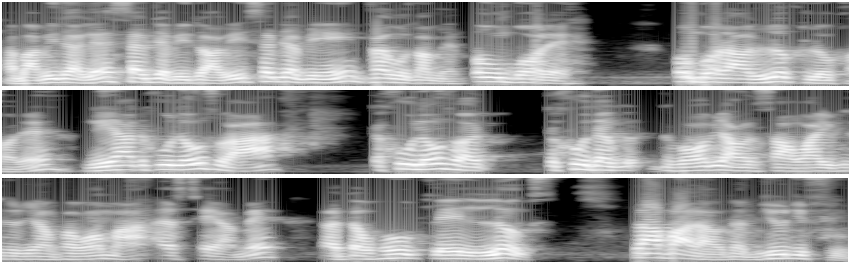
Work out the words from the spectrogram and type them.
ဒါပါပြီးတော့လဲ subject ပြီးသွားပြီ subject ပြီးရင် verb ကိုသွားမယ်ပုံပေါ်တယ်ပုံပေါ်တာကို look လို့ခေါ်တယ်နေရာတစ်ခုလုံးဆိုတာတစ်ခုလုံးဆိုတာတစ်ခုသဘောပြောင်ဆောင်သွားပြီဖြစ်လို့ကြောင့်ဘဝမှာ s ထည့်ရမယ် the whole place looks လှပတာတော့ beautiful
